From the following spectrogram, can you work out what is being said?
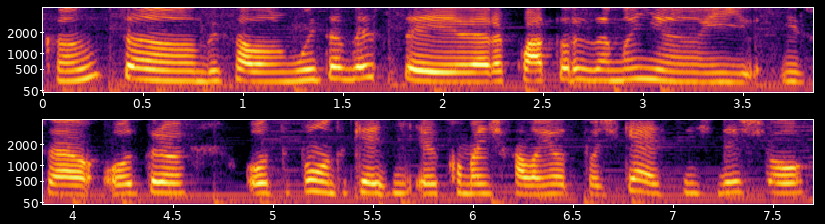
cantando e falando muita besteira, era 4 horas da manhã, e isso é outro, outro ponto que, como a gente falou em outro podcast, a gente deixou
